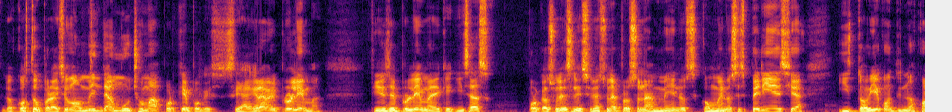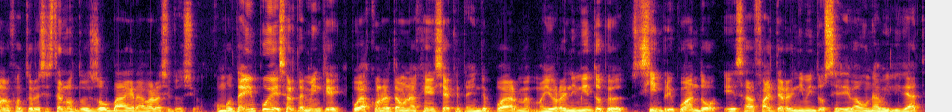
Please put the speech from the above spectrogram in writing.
los, costos por acción aumentan mucho más. ¿Por qué? Porque se agrava el problema. Tienes el problema de que quizás por casualidad seleccionas una persona menos, con menos experiencia y todavía continúas con los factores externos, entonces eso va a agravar la situación. Como también puede ser también que puedas contratar una agencia que también te pueda dar mayor rendimiento, pero siempre y cuando esa falta de rendimiento se deba a una habilidad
